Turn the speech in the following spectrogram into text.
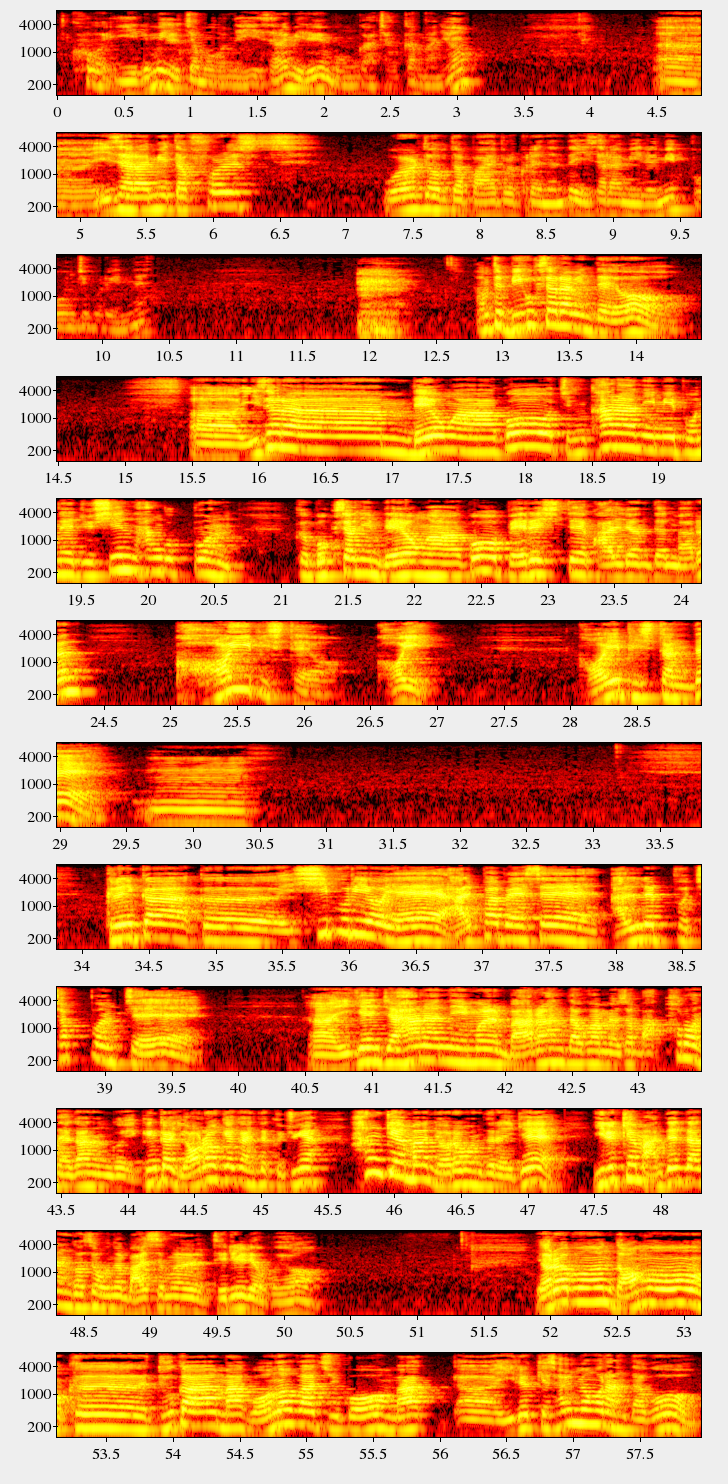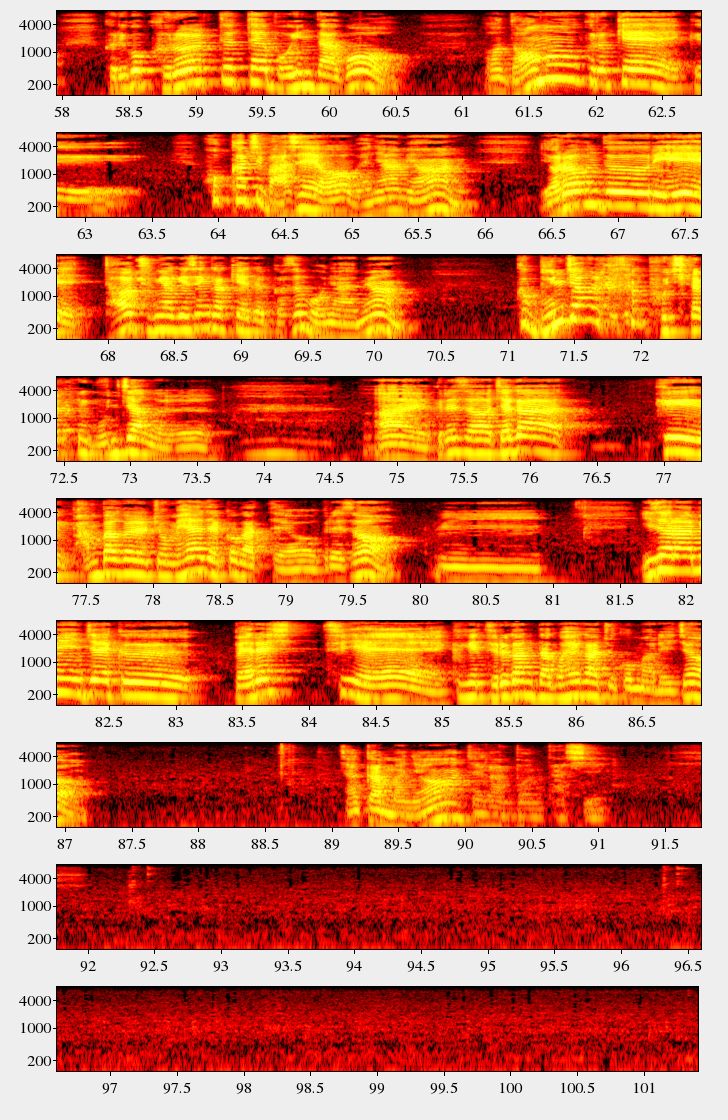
코 이름을 읽자 먹었네. 이 사람 이름이 뭔가? 잠깐만요. 어, 이 사람이 the first word of the Bible 그랬는데 이 사람 이름이 뭔지 모르겠네. 아무튼 미국 사람인데요 어, 이 사람 내용하고 지금 카라님이 보내주신 한국분 그 목사님 내용하고 베레시트에 관련된 말은 거의 비슷해요. 거의. 거의 비슷한데, 음, 그러니까 그 히브리어의 알파벳의 알레프 첫 번째 아, 이게 이제 하나님을 말을 한다고 하면서 막 풀어내가는 거예요. 그러니까 여러 개가 있는데 그 중에 한 개만 여러분들에게 이렇게 하면 안 된다는 것을 오늘 말씀을 드리려고요. 여러분 너무 그 누가 막 원어 가지고 막 아, 이렇게 설명을 한다고 그리고 그럴 듯해 보인다고 어, 너무 그렇게 그 혹하지 마세요. 왜냐하면 여러분들이 더 중요하게 생각해야 될 것은 뭐냐면 그 문장을 그냥 보시라고요. 문장을. 아, 그래서 제가 그 반박을 좀 해야 될 것 같아요. 그래서 음, 이 사람이 이제 그 베레시트에 그게 들어간다고 해가지고 말이죠. 잠깐만요. 제가 한번 다시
